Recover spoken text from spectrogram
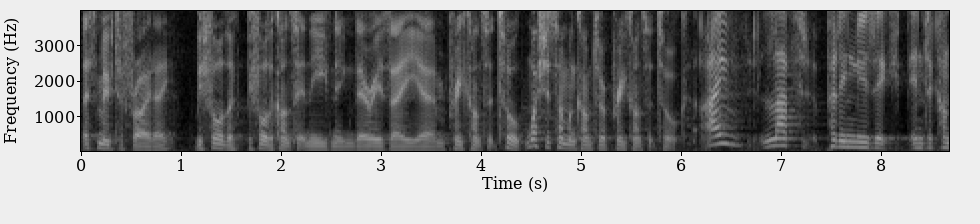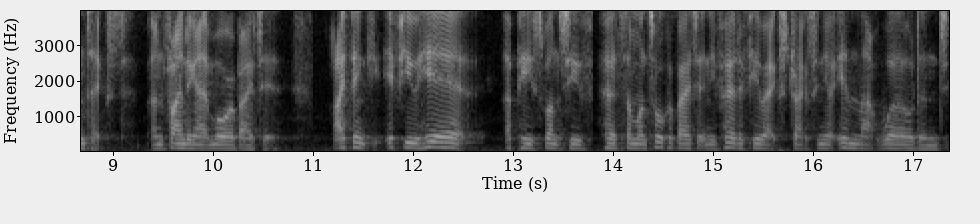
Let's move to Friday. Before the before the concert in the evening, there is a um, pre-concert talk. Why should someone come to a pre-concert talk? I love putting music into context and finding out more about it. I think if you hear a piece once you've heard someone talk about it and you've heard a few extracts and you're in that world and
